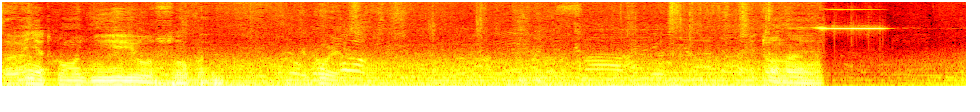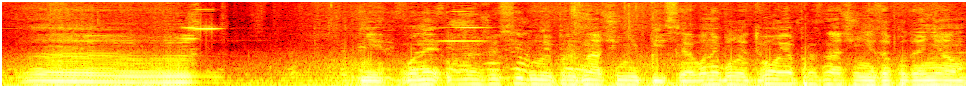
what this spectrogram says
За винятком однієї особи. Чи то навіть. Е, Ні, вони, вони вже всі були призначені після. Вони були двоє призначені за поданням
